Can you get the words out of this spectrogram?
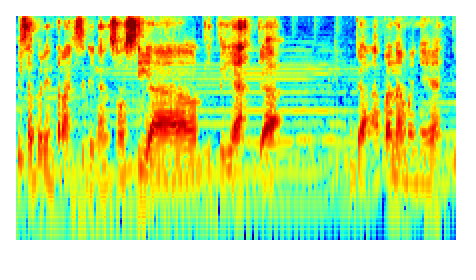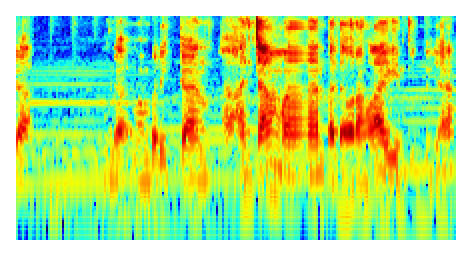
bisa berinteraksi dengan sosial gitu ya. Nggak nggak apa namanya ya nggak nggak memberikan uh, ancaman pada orang lain gitu ya.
